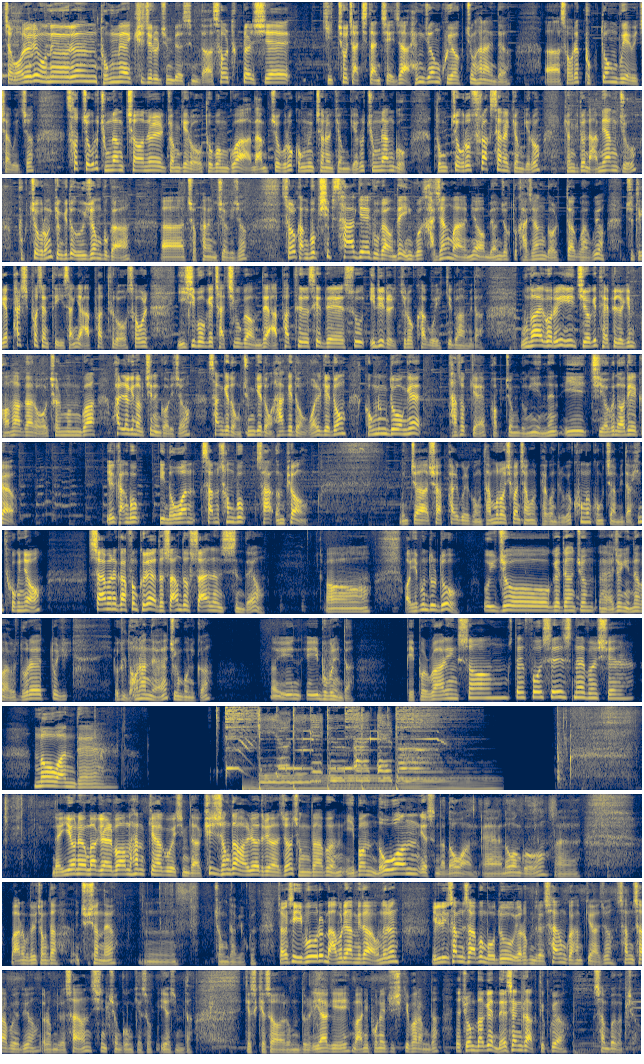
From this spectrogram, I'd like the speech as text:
자, 월요일 오늘은 동네 퀴즈를 준비했습니다. 서울특별시의 기초자치단체이자 행정구역 중 하나인데요. 아, 서울의 북동부에 위치하고 있죠. 서쪽으로 중랑천을 경계로 도봉구와 남쪽으로 공릉천을 경계로 중랑구, 동쪽으로 수락산을 경계로 경기도 남양주, 북쪽으로는 경기도 의정부가 아, 접하는 지역이죠. 서울 강북 14개 구 가운데 인구가 가장 많으며 면적도 가장 넓다고 하고요. 주택의 80% 이상이 아파트로 서울 25개 자치구 가운데 아파트 세대 수 1위를 기록하고 있기도 합니다. 문화의 거리 이 지역의 대표적인 번화가로 젊음과 활력이 넘치는 거리죠. 상계동, 중계동, 하계동, 월계동, 공릉동에 다섯 개 법정동이 있는 이 지역은 어디일까요? 1. 강북 이 노원, 3 성북, 4 은평. 문자 샵8910 단문 50원 장문 100원 들고요. 콩은 공짜입니다. 힌트곡은요. 사이먼의 가펑클의 The Sound of Silence인데요. 어, 어 이분들도 이쪽에 대한 좀 애정이 있나 봐요. 그래서 노래 또 이, 여기 넣어놨네. 지금 보니까. 어, 이, 이 부분입니다. People writing songs their voices never share. No one dared. 네, 이연의 음악 앨범 함께 하고 계십니다. 퀴즈 정답 알려드려야죠. 정답은 2번 노원이었습니다. 노원. 예, 노원구. 예. 많은 분들이 정답 주셨네요. 음, 정답이었고요. 자, 그래서 2부를 마무리합니다. 오늘은 1, 2, 3, 4부 모두 여러분들의 사연과 함께 하죠. 3, 4부에도요. 여러분들의 사연, 신청곡 계속 이어집니다. 계속해서 여러분들 이야기 많이 보내주시기 바랍니다. 네, 존박의 내 생각 듣고요. 3부에 뵙죠.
